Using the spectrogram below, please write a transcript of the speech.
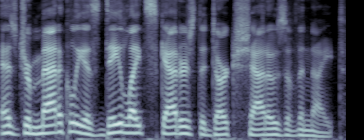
as dramatically as daylight scatters the dark shadows of the night.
